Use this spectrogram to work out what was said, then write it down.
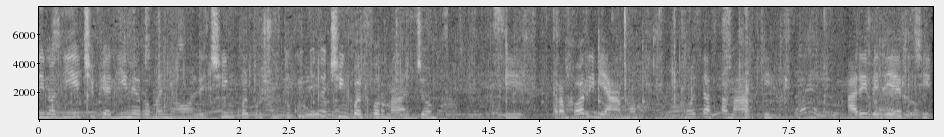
Ordino 10 piadine romagnole, 5 al prosciutto crudo e 5 al formaggio. Sì, tra un po' arriviamo. Molto affamati. Arrivederci.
